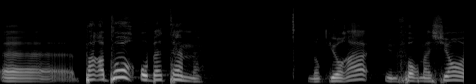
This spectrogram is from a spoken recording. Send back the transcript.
par rapport au baptême, donc il y aura une formation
